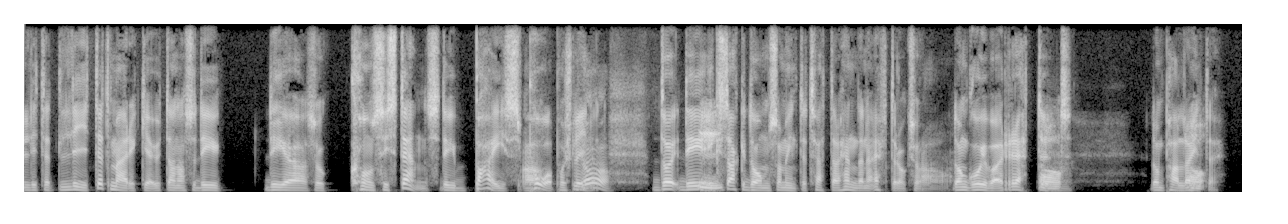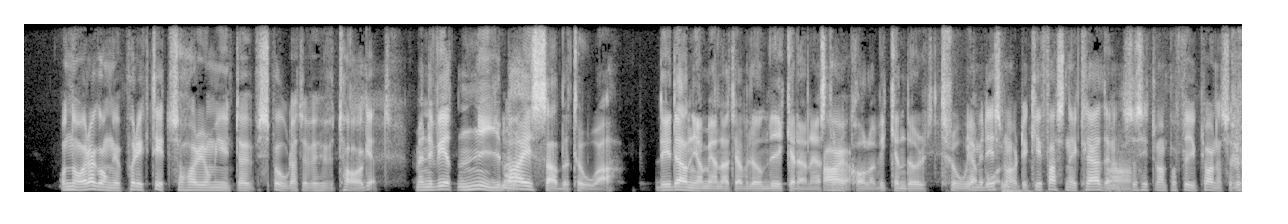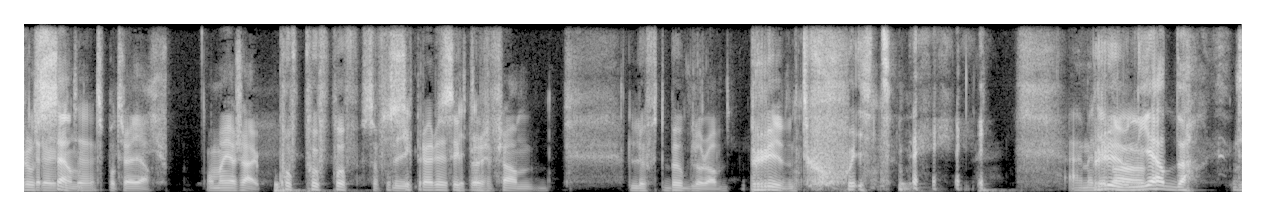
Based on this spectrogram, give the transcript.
litet, litet märke utan alltså det är, det är alltså konsistens, det är bajs Ja. på porslinet. Ja. Det är Mm. exakt de som inte tvättar händerna efter också. Ja. De går ju bara rätt Ja. ut. De pallar Ja. inte. Och några gånger på riktigt så har de ju inte spolat överhuvudtaget. Men ni vet nybajsad toa. Det är den jag menar att jag vill undvika den när jag står Ja, ja. och kollar. Vilken dörr tror jag Ja men det är på? smart, det kan ju fastna i kläderna. Ja. Så sitter man på flygplanet så luktar det Procent lite... på tröja. Om man gör så här, puff, puff, puff, så, Så flyg, sipprar det sipprar det fram luftbubblor av brunt skit. Nej, men det var, Brungädda.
